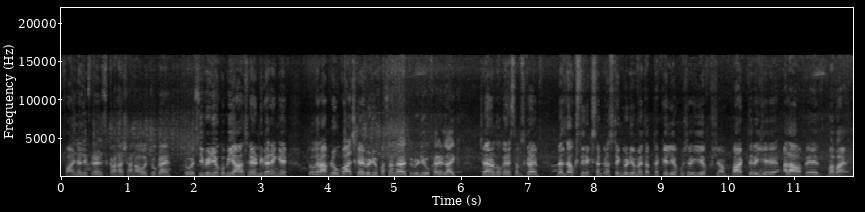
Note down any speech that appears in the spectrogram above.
फाइनली फ्रेंड्स खाना शाना हो चुका है तो इसी वीडियो को भी यहाँ से एंड करेंगे। तो अगर आप लोगों को आज का वीडियो पसंद आया तो वीडियो करें लाइक चैनल को करें सब्सक्राइब मिलता हूँ इंटरेस्टिंग वीडियो में, तब तक के लिए खुश रहिए खुशियाँ बांटते रहिए। अला हाफिज़ बाय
